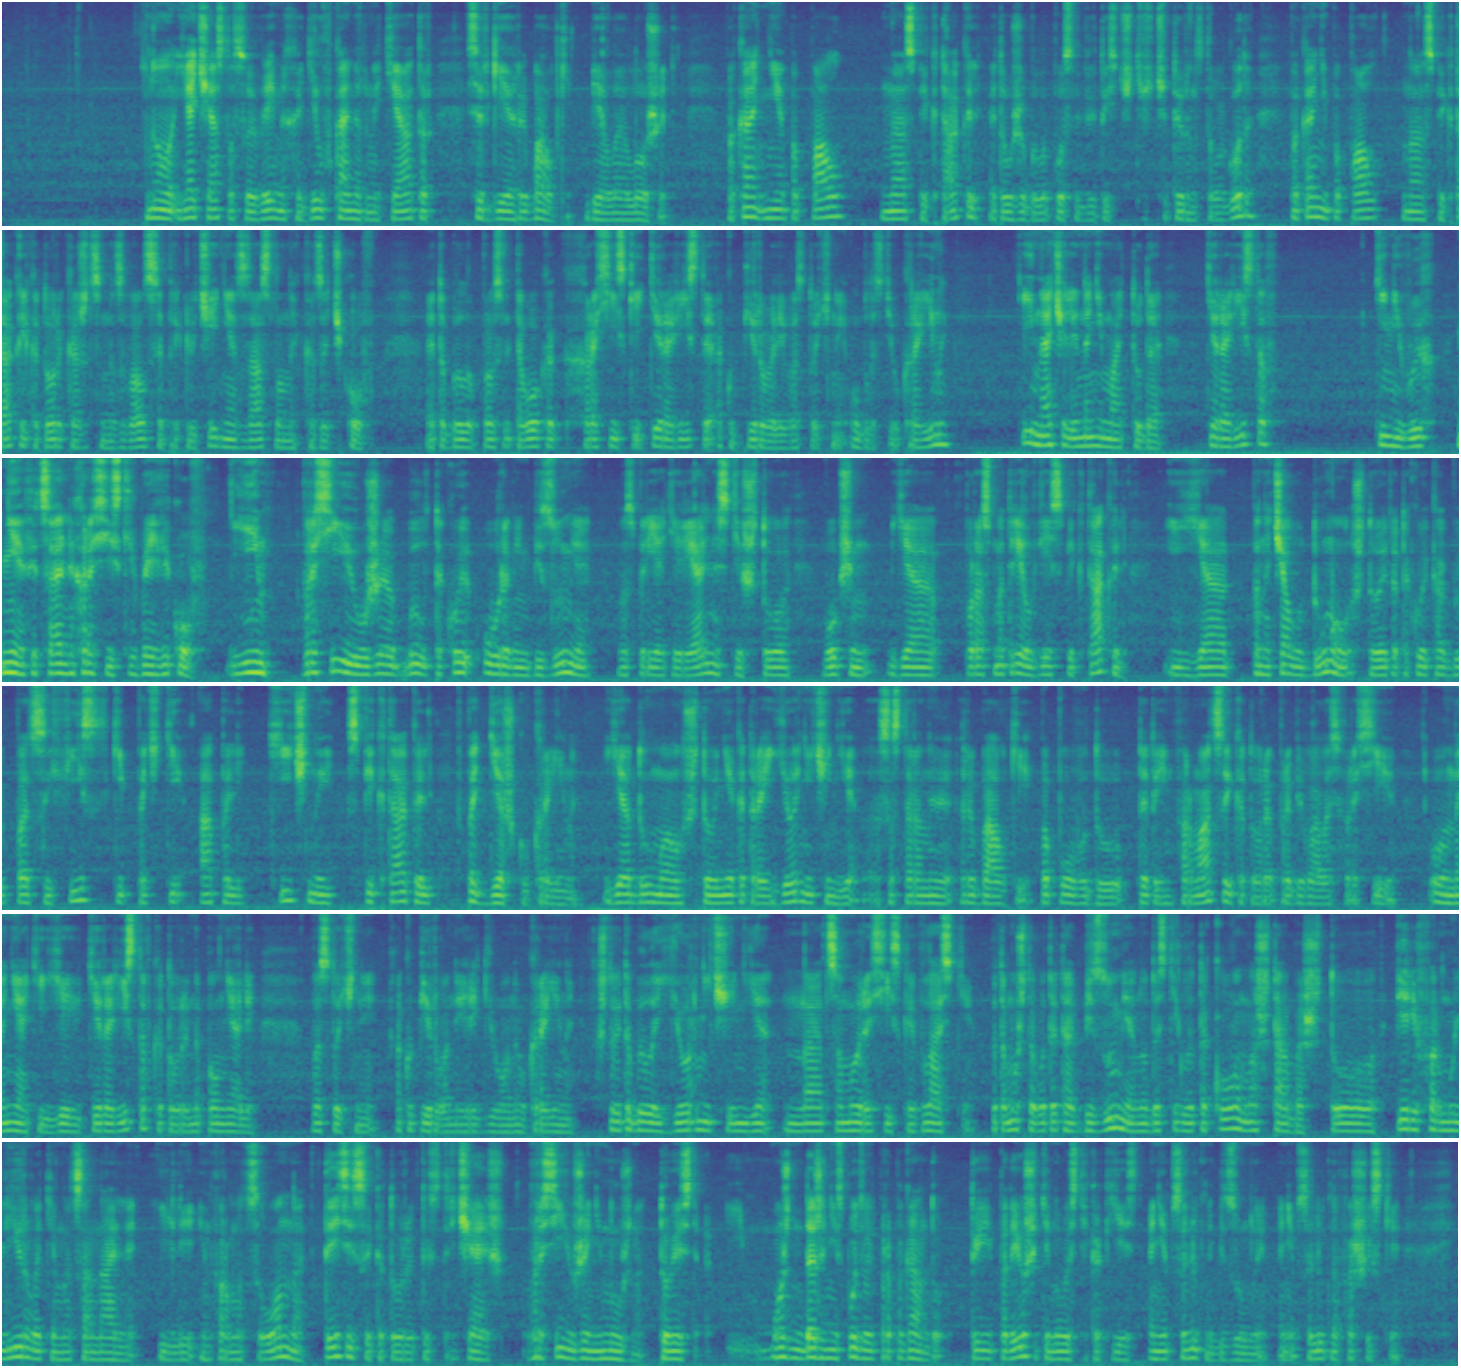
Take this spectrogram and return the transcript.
Но я часто в свое время ходил в камерный театр Сергея Рыбалки «Белая лошадь», пока не попал на спектакль, это уже было после 2014 года, пока не попал на спектакль, который, кажется, назывался «Приключения засланных казачков». Это было после того, как российские террористы оккупировали восточные области Украины и начали нанимать туда террористов, теневых, неофициальных российских боевиков. И в России уже был такой уровень безумия восприятия реальности, что, в общем, я просмотрел весь спектакль, и я поначалу думал, что это такой как бы пацифистский, почти аполитичный спектакль поддержку Украины. Я думал, что некоторое ерничание со стороны рыбалки по поводу этой информации, которая пробивалась в Россию, о нанятии ею террористов, которые наполняли восточные оккупированные регионы Украины, что это было ерничание над самой российской властью. Потому что вот это безумие, оно достигло такого масштаба, что переформулировать эмоционально или информационно тезисы, которые ты встречаешь в России уже не нужно. То есть можно даже не использовать пропаганду. Ты подаешь эти новости как есть. Они абсолютно безумные, они абсолютно фашистские.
